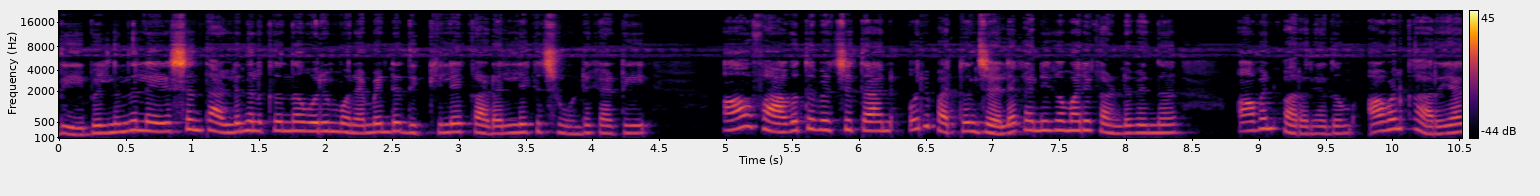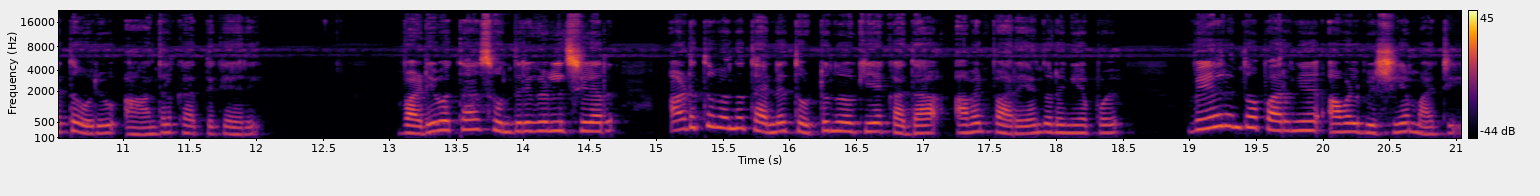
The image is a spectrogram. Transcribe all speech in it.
ദ്വീപിൽ നിന്ന് ലേശം തള്ളി നിൽക്കുന്ന ഒരു മുനമ്പിന്റെ ദിക്കിലെ കടലിലേക്ക് ചൂണ്ടിക്കാട്ടി ആ ഭാഗത്ത് വെച്ച് താൻ ഒരു പറ്റം ജലകന്യകുമാരി കണ്ടുവെന്ന് അവൻ പറഞ്ഞതും അവൾക്ക് അറിയാത്ത ഒരു ആന്തൽ കാത്തു കയറി. വടിവൊത്ത സുന്ദരികളിൽ ചിലർ അടുത്തു വന്ന് തന്നെ തൊട്ടു നോക്കിയ കഥ അവൻ പറയാൻ തുടങ്ങിയപ്പോൾ വേറെന്തോ പറഞ്ഞ് അവൾ വിഷയം മാറ്റി.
